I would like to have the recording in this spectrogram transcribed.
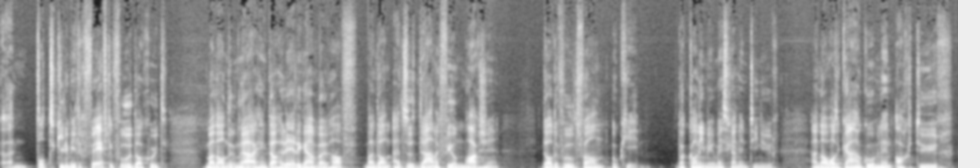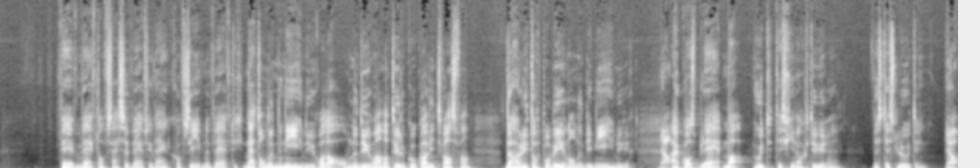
en tot kilometer 50 voelde dat goed. Maar dan daarna ging dat geleidelijk aan bergaf. Maar dan had zodanig veel marge dat je voelt van, oké, dat kan niet meer misgaan in 10 uur. En dan was ik aangekomen in 8 uur 55 of 56, denk ik, of 57. Net onder de 9 uur. Wat dat om de duur wel natuurlijk ook wel iets was van, dat gaan we nu toch proberen onder die 9 uur. Ja. En ik was blij, maar goed, het is geen 8 uur, hè. Dus het is loting. ja.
